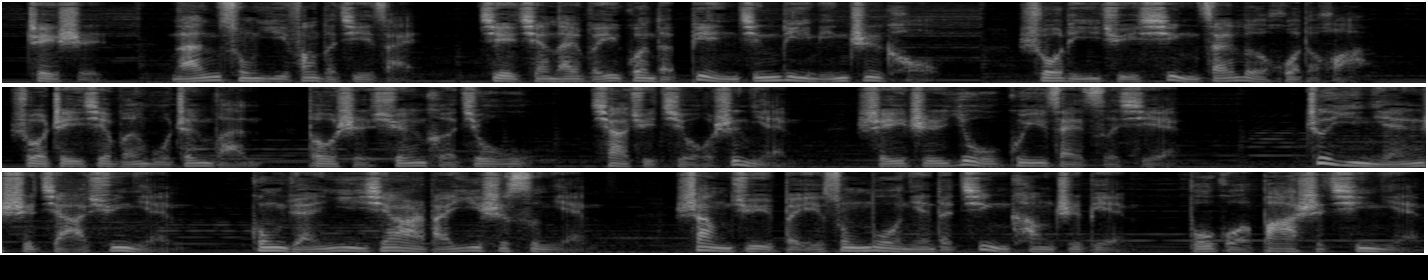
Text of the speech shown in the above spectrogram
这时，南宋一方的记载，借前来围观的汴京利民之口。说了一句幸灾乐祸的话，说这些文物珍玩都是宣和旧物，下去九十年，谁知又归在此邪？这一年是甲戌年，公元一千二百一十四年，上距北宋末年的靖康之变不过八十七年。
